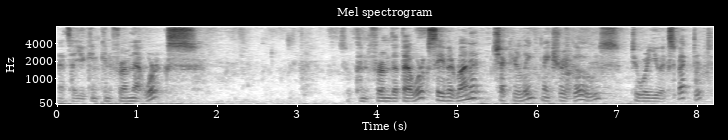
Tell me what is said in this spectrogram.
That's how you can confirm that works. So confirm that that works, save it, run it, check your link, make sure it goes to where you expect it.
